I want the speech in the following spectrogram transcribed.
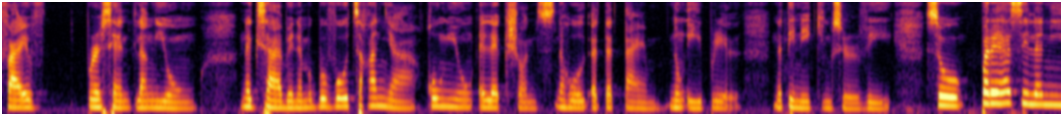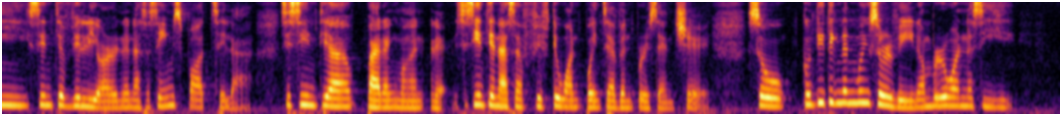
lang yung nagsabi na magbo-vote sa kanya kung yung elections na hold at that time, nung April, na tinake yung survey. So, parehas sila ni Cynthia Villar na nasa same spot sila. Si Cynthia parang mga, si Cynthia nasa 51.7% siya. eh. So, kung titingnan mo yung survey, number one na si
